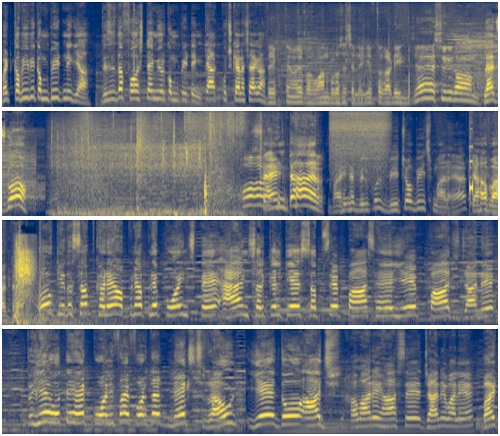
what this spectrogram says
बट कभी भी कम्पीट नहीं किया। This is the first time you are competing क्या कुछ कहना चाहेगा? देखते हैं भगवान भरोसे चलेगी अब तो गाड़ी। जय Shri Ram. Let's go centre भाई ने बिल्कुल बीचों बीच मारा यार। क्या बात है। ओके okay, तो सब खड़े हैं अपने अपने पॉइंट्स पे एंड सर्कल के सबसे पास है ये पाँच जाने। तो ये होते हैं qualify for the next round ये दो आज हमारे यहाँ से जाने वाले हैं but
